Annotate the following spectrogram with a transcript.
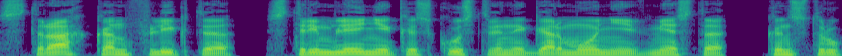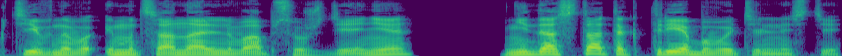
страх конфликта, стремление к искусственной гармонии вместо конструктивного эмоционального обсуждения, недостаток требовательности,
